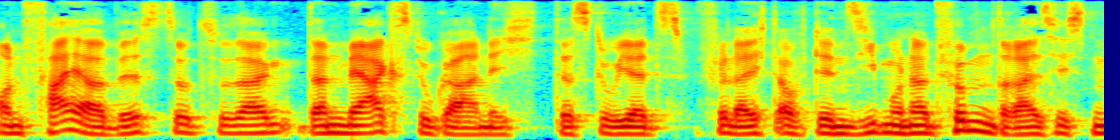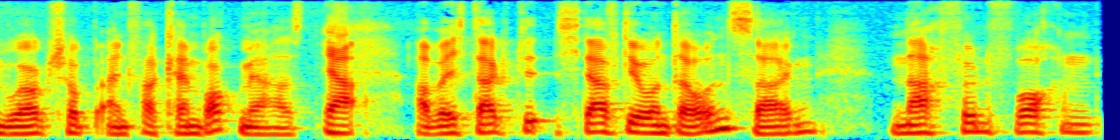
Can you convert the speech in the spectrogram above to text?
on fire bist, sozusagen, dann merkst du gar nicht, dass du jetzt vielleicht auf den 735. Workshop einfach keinen Bock mehr hast. Ja. Aber ich darf, ich darf dir unter uns sagen, nach fünf Wochen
